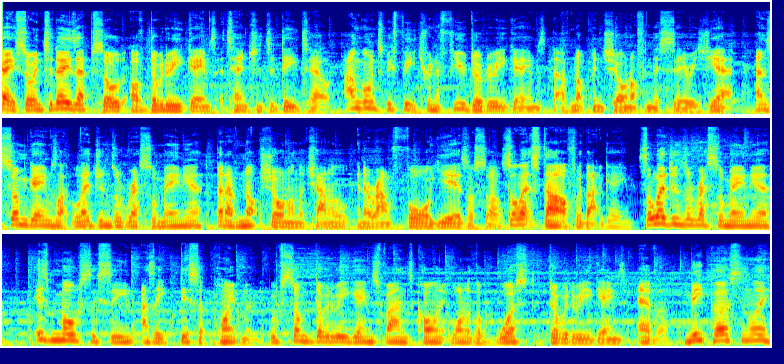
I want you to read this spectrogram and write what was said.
Okay, so in today's episode of WWE Games Attention to Detail, I'm going to be featuring a few WWE games that have not been shown off in this series yet, and some games like Legends of WrestleMania that I've not shown on the channel in around 4 years or so. So let's start off with that game. So Legends of WrestleMania is mostly seen as a disappointment, with some WWE Games fans calling it one of the worst WWE games ever. Me personally,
